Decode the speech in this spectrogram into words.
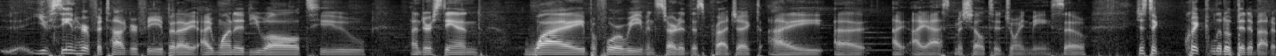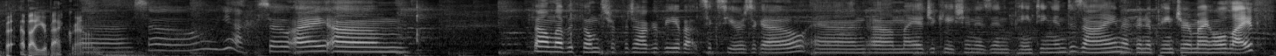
you've seen her photography, but I, I wanted you all to understand why before we even started this project, I uh, I, I asked Michelle to join me. So, just a quick little bit about about your background. Um, so yeah, so I um, fell in love with film ph- photography about six years ago, and um, my education is in painting and design. I've been a painter my whole life,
